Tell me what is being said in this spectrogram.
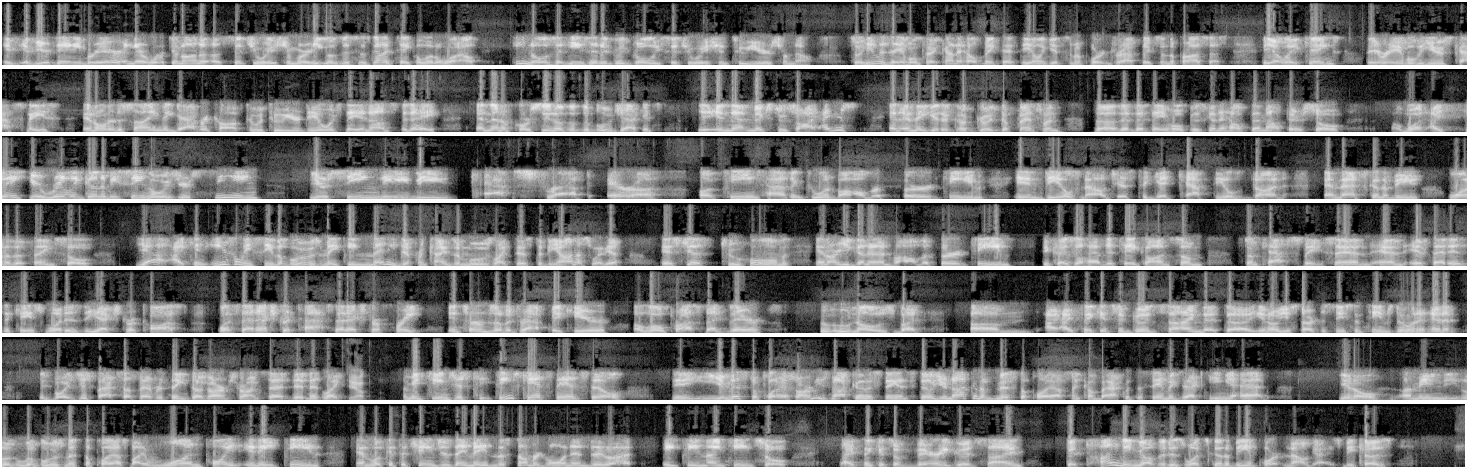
if, if you're Danny Briere and they're working on a, a situation where he goes, this is going to take a little while. He knows that he's in a good goalie situation two years from now. So he was able to kind of help make that deal and get some important draft picks in the process. The LA Kings, they were able to use cap space in order to sign the Gavrikov to a two-year deal, which they announced today. And then, of course, you know the, the Blue Jackets in that mix too. So I, I just and and they get a, a good defenseman the, that that they hope is going to help them out there. So what I think you're really going to be seeing though is you're seeing you're seeing the the cap strapped era of teams having to involve a third team in deals now just to get cap deals done. And that's going to be one of the things. So, yeah, I can easily see the Blues making many different kinds of moves like this, to be honest with you. It's just to whom, and are you going to involve a third team because they'll have to take on some some cap space. And and if that is the case, what is the extra cost? What's that extra tax, that extra freight in terms of a draft pick here, a low prospect there? Who who knows? But um, I, I think it's a good sign that uh, you know you start to see some teams doing it, and it, it boy it just backs up everything Doug Armstrong said, didn't it? Like, Yep. I mean, teams just teams can't stand still. You- You miss the playoffs. Army's not going to stand still. You're not going to miss the playoffs and come back with the same exact team you had. You know, I mean, look, the Blues missed the playoffs by one point in 18, and look at the changes they made in the summer going into uh, 18, 19. So I think it's a very good sign. The timing of it is what's going to be important now, guys, because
